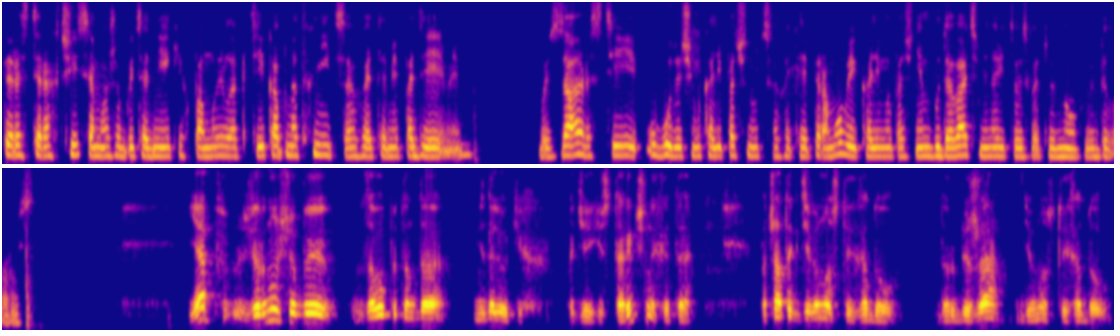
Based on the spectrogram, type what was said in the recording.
перасцерагчыся можа быць ад нейкіх памылак ці каб натхніцца гэтымі падзеямі вось зараз ці у будучым калі пачнуцца гэтыя перамовы і калі мы пачнем будаваць менавіта вось гэтую новую Беларусь. Я б звярнуўся бы за опытам да недалёкіх падзей гістарычных это пачатак 90-х гадоў да рубежа 90-х гадоў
